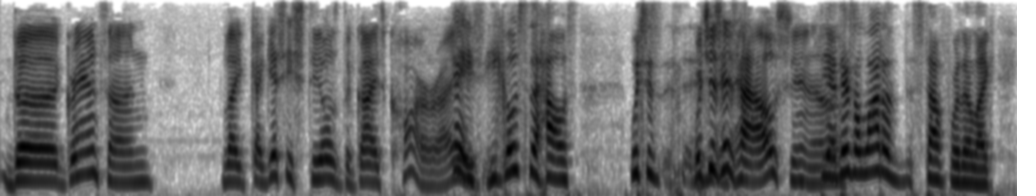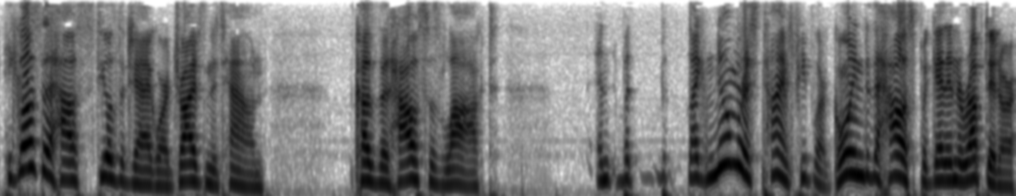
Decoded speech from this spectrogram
The grandson, like I guess he steals the guy's car, right? yeah, he's, he goes to the house, which is Which is his house, you know. Yeah, there's a lot of stuff where they're like, he goes to the house, steals the Jaguar, drives into town, because the house is locked, and but like numerous times people are going to the house but get interrupted, or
